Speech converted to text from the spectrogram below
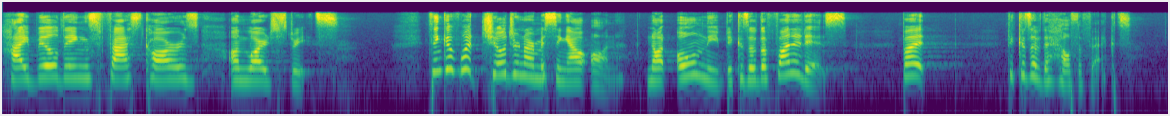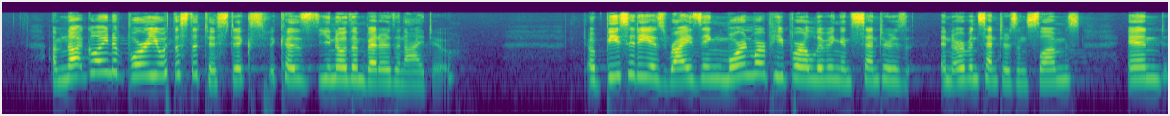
High buildings, fast cars on large streets. Think of what children are missing out on, not only because of the fun it is, but because of the health effects. I'm not going to bore you with the statistics because you know them better than I do. Obesity is rising, more and more people are living in centers, in urban centers and slums, and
